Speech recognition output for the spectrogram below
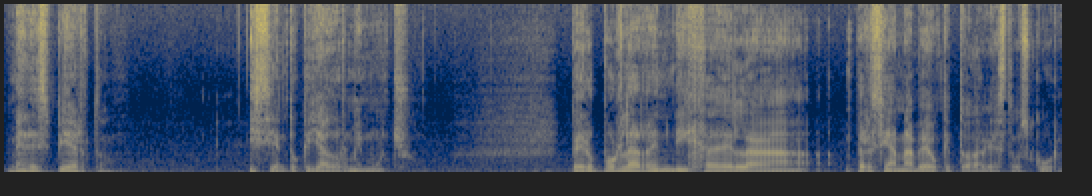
Me despierto y siento que ya dormí mucho. Pero por la rendija de la persiana veo que todavía está oscuro.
